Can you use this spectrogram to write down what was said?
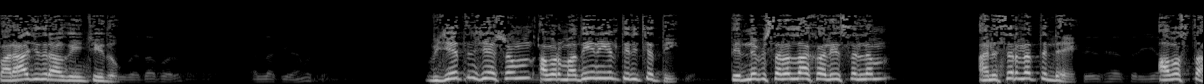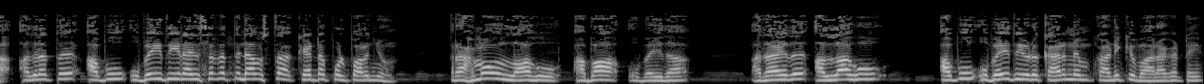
പരാജിതരാകുകയും ചെയ്തു. വിജയത്തിന് ശേഷം അവർ മദീനയിൽ തിരിച്ചെത്തി. തിരുനബി സലല്ലാഹു അലൈവല്ലം അനുസരണത്തിന്റെ അവസ്ഥ അതിനകത്ത് അബു ഉബൈദയുടെ അനുസരണത്തിന്റെ അവസ്ഥ കേട്ടപ്പോൾ പറഞ്ഞു റഹ്മാഹു അബാ ഉബൈദ. അതായത് അള്ളാഹു അബു ഉബൈദയുടെ കാരണം കാണിക്കുമാറാകട്ടെ.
